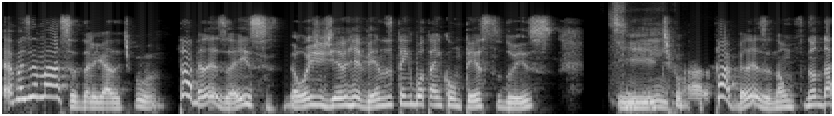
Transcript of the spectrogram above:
É, mas é massa, tá ligado? Tipo, tá, beleza, é isso. Hoje em dia, revendo, tem que botar em contexto tudo isso. Sim, e, tipo, claro. tá, beleza, não, não dá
